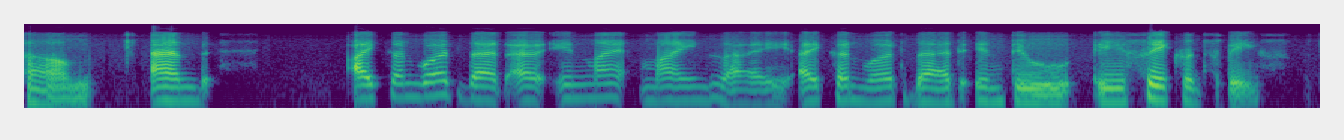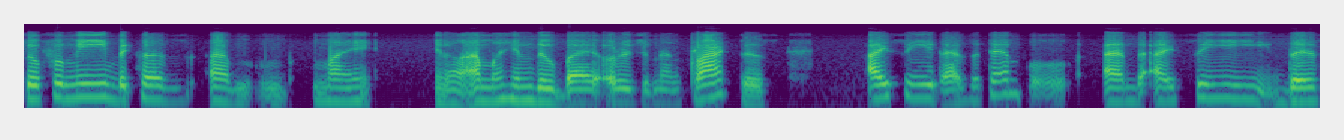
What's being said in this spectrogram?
um, and I convert that uh, in my mind's eye. I convert that into a sacred space. So for me, because um, my, you know, I'm a Hindu by origin and practice, I see it as a temple, and I see this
